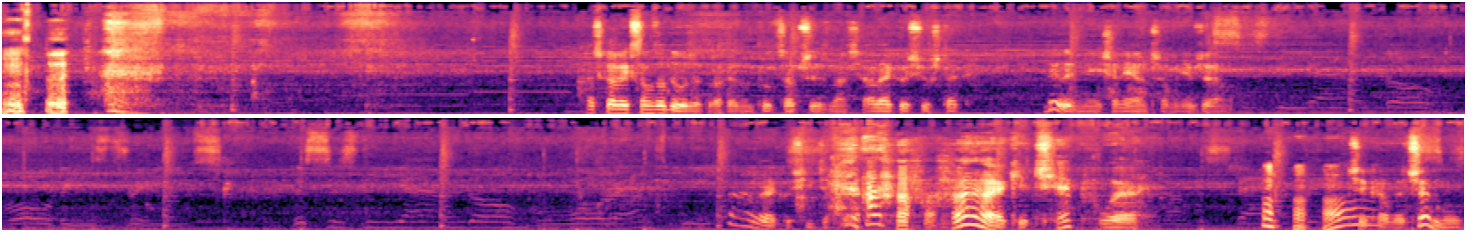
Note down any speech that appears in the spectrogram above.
Aczkolwiek są za duże trochę, no to trzeba przyznać, ale jakoś już tak były mniejsze, nie wiem czemu nie wziąłem. Jakoś idzie. Aha, ha, ha, jakie ciepłe. Ciekawe czemu.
